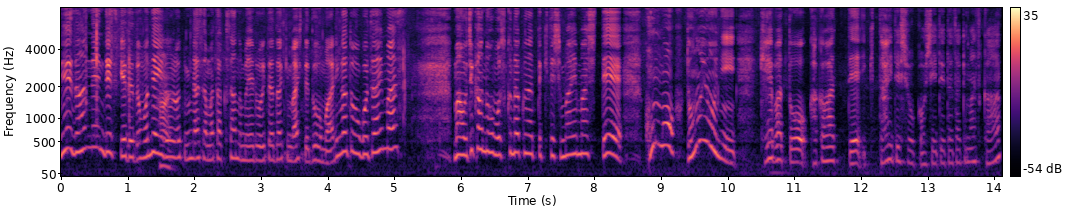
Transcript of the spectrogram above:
ね残念ですけれどもね、はい、いろいろ皆様たくさんのメールをいただきましてどうもありがとうございます。まあお時間の方も少なくなってきてしまいまして今後どのように競馬と関わっていきたいでしょうか教えていただけますか？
